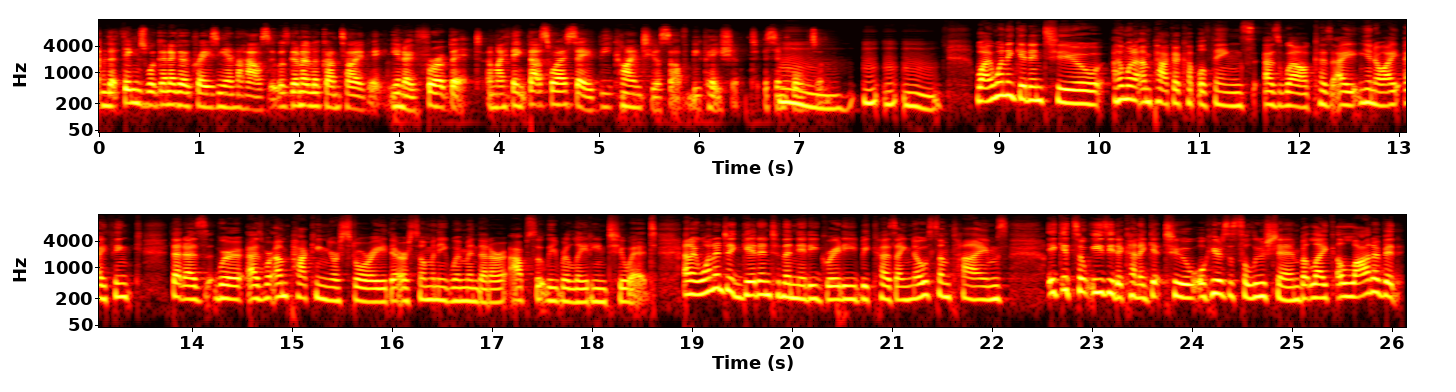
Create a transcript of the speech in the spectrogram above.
and that things were going to go crazy in the house. It was going to look untidy, you know, for a bit. And I think that's why I say be kind to yourself, be patient. It's mm, important. Well, I want to get into I want to unpack a couple things as well because I, you know, I, I think that as we're as we're unpacking your story, there are so many women that are absolutely relating to it. And I wanted to get into the nitty gritty because I know sometimes it gets so easy to kind of get to, well, here's a solution, but like a lot of it,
